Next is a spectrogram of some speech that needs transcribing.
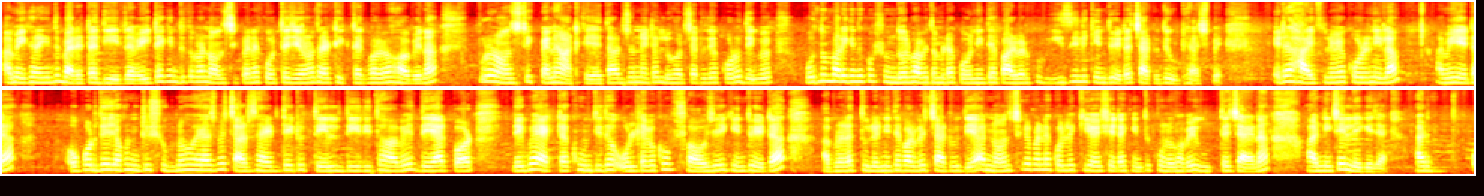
আমি এখানে কিন্তু ব্যাটারটা দিয়ে দিলাম। এইটা কিন্তু তোমরা ননস্টিক প্যানে করতে যেও না, তাহলে ঠিকঠাকভাবে হবে না। পুরো ননস্টিক প্যানে আটকে যায়, তার জন্য এটা লোহার চাটু দিয়ে করো, দেখবে প্রথমবারে কিন্তু খুব সুন্দরভাবে তোমরা এটা করে নিতে পারবে আর খুব ইজিলি কিন্তু এটা চাটু দিয়ে উঠে আসবে। এটা হাই ফ্লেমে করে নিলাম, আমি এটা ওপর দিয়ে যখন একটু শুকনো হয়ে আসবে, চার সাইড দিয়ে একটু তেল দিয়ে দিতে হবে। দেওয়ার পর দেখবে একটা খুন্তিতে উল্টাবে খুব সহজেই কিন্তু এটা আপনারা তুলে নিতে পারবে চাটু দিয়ে। আর ননস্টিকের প্যানে করলে কী হয়, সেটা কিন্তু কোনোভাবেই উঠতে চায় না আর নিচে লেগে যায়। আর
